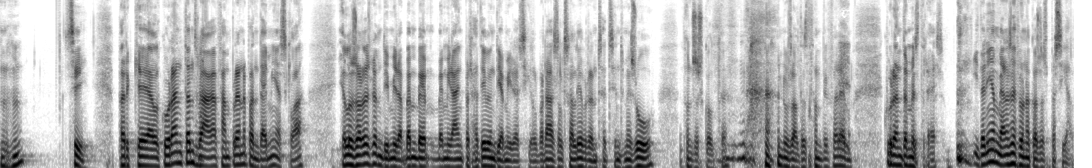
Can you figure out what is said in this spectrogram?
Uh -huh. Sí, perquè el 40 ens va agafar en plena pandèmia, és clar. I aleshores vam dir, mira, vam, vam, vam mirar l'any passat i vam dir, mira, si el braç el celebren 700 més 1, doncs escolta, nosaltres també farem 40 més 3. I teníem ganes de fer una cosa especial.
